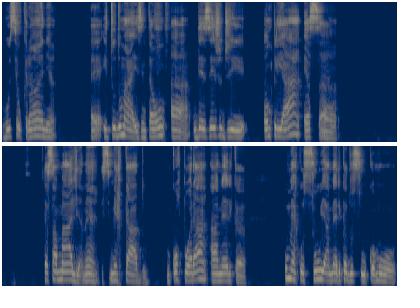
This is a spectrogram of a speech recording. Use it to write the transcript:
Rússia, Ucrânia é, e tudo mais. Então, a, o desejo de ampliar essa essa malha, né, esse mercado, incorporar a América, o Mercosul e a América do Sul como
